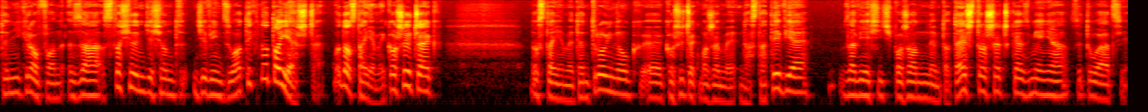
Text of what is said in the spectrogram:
ten mikrofon za 179 zł, no to jeszcze, bo dostajemy koszyczek, dostajemy ten trójnóg, e, koszyczek możemy na statywie zawiesić porządnym, to też troszeczkę zmienia sytuację.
